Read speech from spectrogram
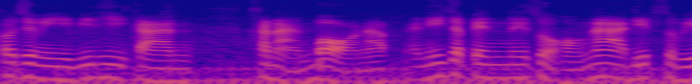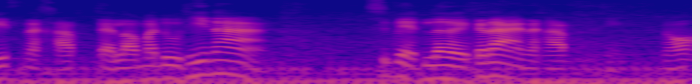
ก็จะมีวิธีการขนานบอกนะครับ อันนี้จะเป็นในส่วนของหน้าดิฟสวิตนะครับ แต่เรามาดูที่หน้า 11 เลยก็ได้นะครับเนาะ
